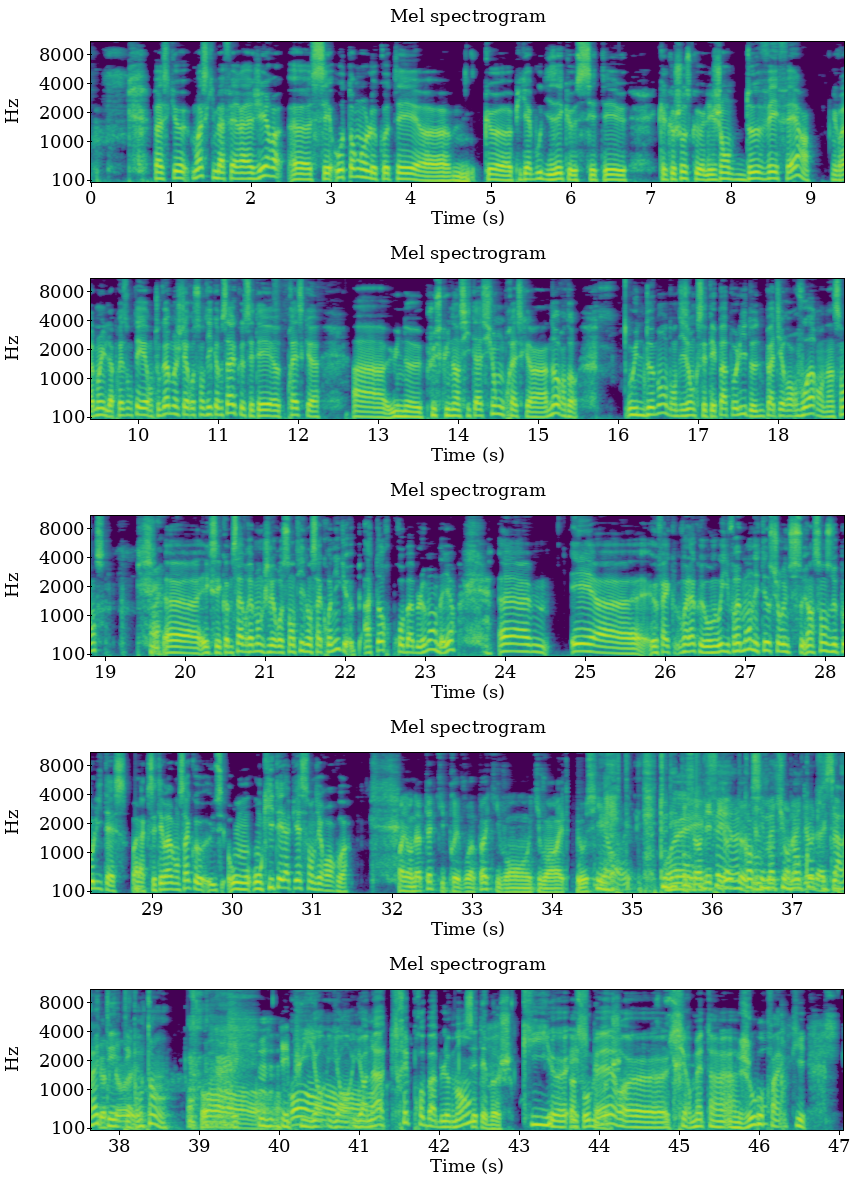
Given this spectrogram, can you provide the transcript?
Parce que moi, ce qui m'a fait réagir, euh, c'est autant le côté euh, que Picaboo disait que c'était quelque chose que les gens devaient faire. Et vraiment, il l'a présenté. En tout cas, moi, je l'ai ressenti comme ça, que c'était euh, presque euh, une plus qu'une incitation, presque un ordre ou une demande en disant que c'était pas poli de ne pas dire au revoir en un sens. Ouais. Euh, et que c'est comme ça vraiment que je l'ai ressenti dans sa chronique, à tort probablement d'ailleurs. Euh, et euh, voilà que oui vraiment on était sur une- un sens de politesse voilà que c'était vraiment ça que on, on quittait la pièce sans dire au revoir Il y en a peut-être qui prévoient pas qu'ils vont, qu'ils vont arrêter aussi. Hein. Oui. Tout Ouais. dépend un qu'il fait. épisode hein. Quand c'est le Mathieu Blanco qui s'arrête, le t'es ouais. content. Et puis, il y, en- y y a très probablement c'était qui euh, espèrent euh, s'y remettre un, un jour, enfin qui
